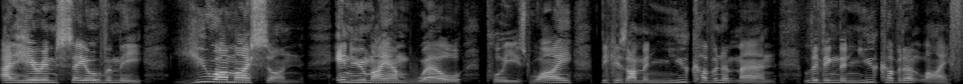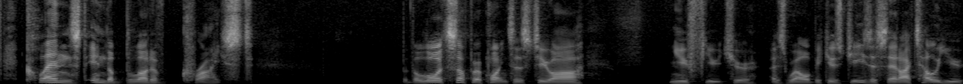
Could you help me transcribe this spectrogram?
and hear Him say over me, You are my son in whom I am well pleased. Why? Because I'm a new covenant man, living the new covenant life, cleansed in the blood of Christ. But the Lord's Supper points us to our new future as well, because Jesus said, I tell you,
